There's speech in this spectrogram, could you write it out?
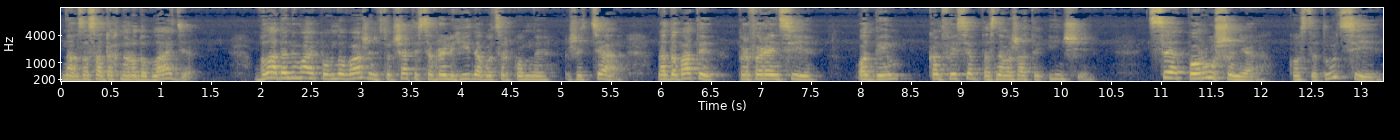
на засадах народовладдя. Влада не має повноважень втручатися в релігійне або церковне життя, надавати преференції одним конфесіям та зневажати інші. Це порушення Конституції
